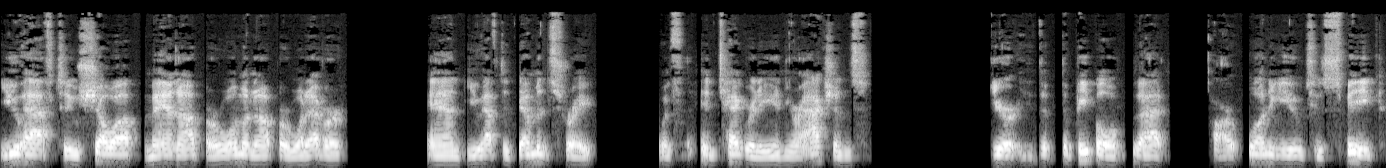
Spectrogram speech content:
you have to show up, man up, or woman up, or whatever, and you have to demonstrate with integrity in your actions you're the, the people that are wanting you to speak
